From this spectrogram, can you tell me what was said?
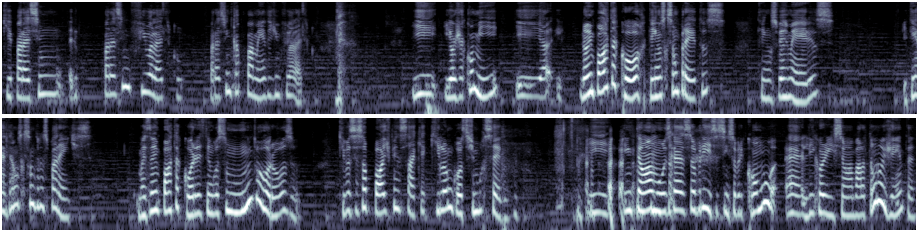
que parece um, ele parece um fio elétrico, parece um encapamento de um fio elétrico. E, e eu já comi e, e não importa a cor, tem uns que são pretos, tem uns vermelhos e tem até uns que são transparentes. Mas não importa a cor, eles têm um gosto muito horroroso que você só pode pensar que aquilo é um gosto de morcego. E então a música é sobre isso, assim, sobre como é, licorice é uma bala tão nojenta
